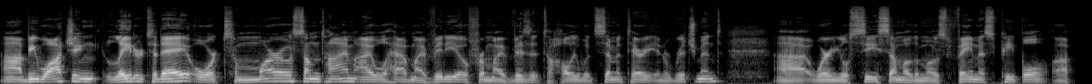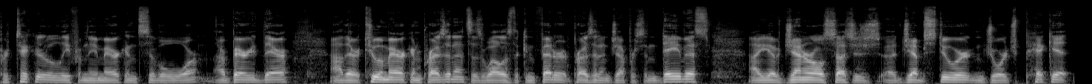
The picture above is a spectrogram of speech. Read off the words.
Uh, be watching later today or tomorrow sometime. I will have my video from my visit to Hollywood Cemetery in Richmond, uh, where you'll see some of the most famous people, uh, particularly from the American Civil War, are buried there. Uh, there are two American presidents, as well as the Confederate President Jefferson Davis. Uh, you have generals such as Jeb Stuart and George Pickett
